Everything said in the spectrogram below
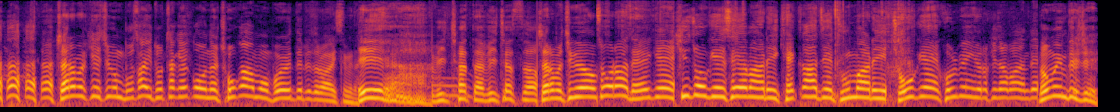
자 여러분 이렇게 지금 무사히 도착했고 오늘 조가 한번 보여드리도록 하겠습니다. 이야. 미쳤다 미쳤어. 자 여러분 지금 소라 4개 키조개 3마리 개까지 2마리 조개 골뱅이 이렇게 잡았는데 너무 힘들 지?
